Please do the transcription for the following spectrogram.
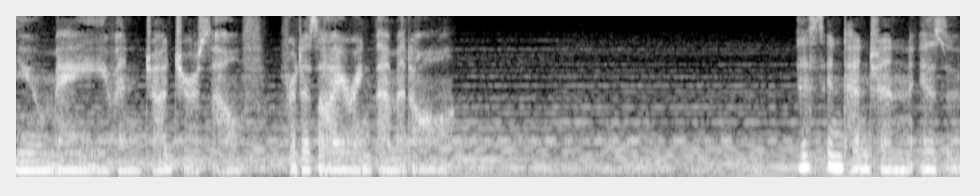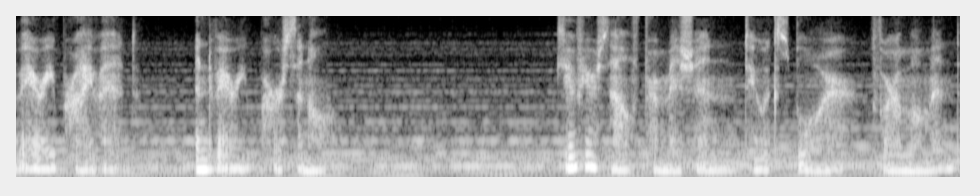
You may even judge yourself for desiring them at all. This intention is very private and very personal. Give yourself permission to explore for a moment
